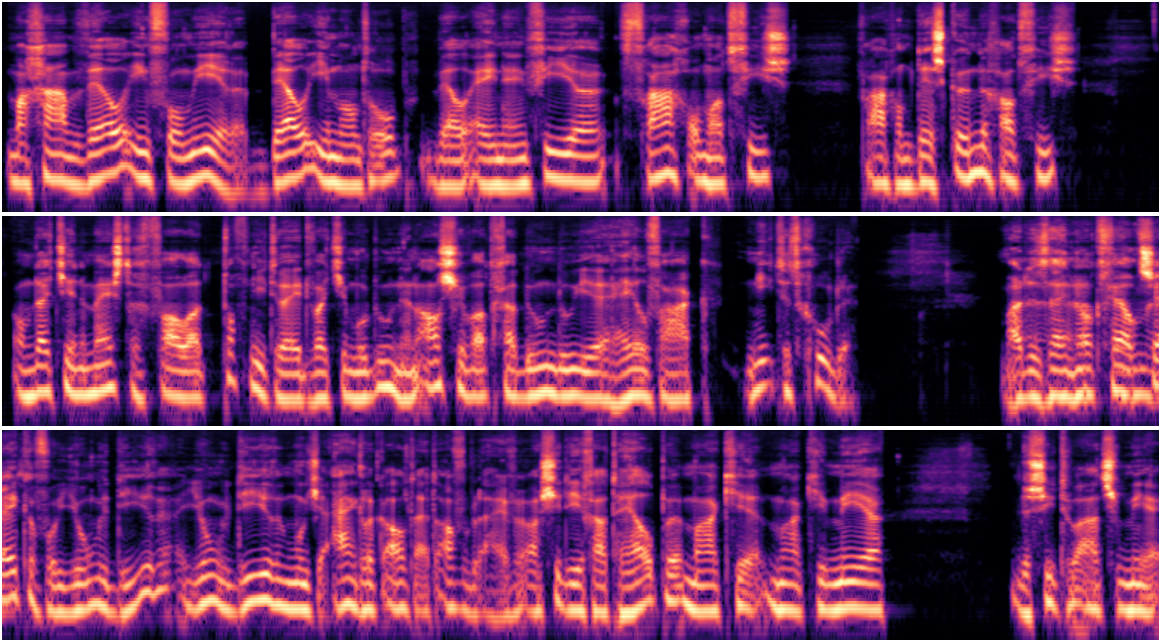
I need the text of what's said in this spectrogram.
Maar ga wel informeren. Bel iemand op, bel 114, vraag om advies, vraag om deskundig advies. Omdat je in de meeste gevallen toch niet weet wat je moet doen. En als je wat gaat doen, doe je heel vaak niet het goede. Maar er zijn dat geldt zeker voor jonge dieren. Jonge dieren moet je eigenlijk altijd afblijven. Als je die gaat helpen, maak je, maak je meer de situatie meer,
